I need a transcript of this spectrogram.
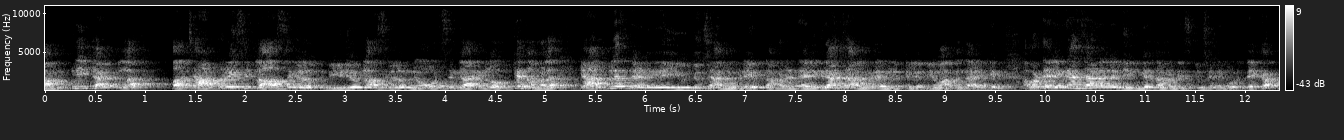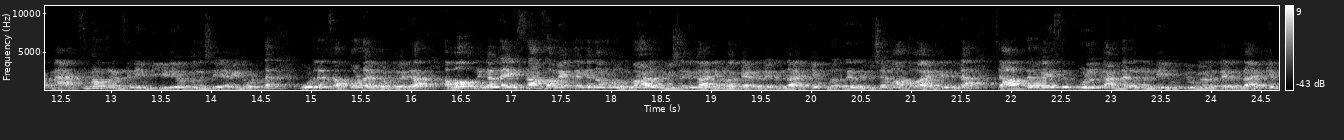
കംപ്ലീറ്റ് ആയിട്ടുള്ള ചാപ്റ്റർ വൈസ് ക്ലാസ്സുകളും വീഡിയോ ക്ലാസ്സുകളും നോട്ട്സും കാര്യങ്ങളും ഒക്കെ നമ്മൾ കാൽക്കുലസ് ലേണിംഗിന്റെ യൂട്യൂബ് ചാനലിലൂടെയും നമ്മുടെ ടെലിഗ്രാം ചാനലിലൂടെയും നിങ്ങൾക്ക് ലഭ്യമാക്കുന്നതായിരിക്കും. അപ്പോൾ ടെലിഗ്രാം ചാനലിന്റെ ലിങ്ക് നമ്മൾ ഡിസ്ക്രിപ്ഷനിൽ കൊടുത്തേക്കാം. മാക്സിമം ഫ്രണ്ട്സിന് ഈ വീഡിയോ ഒക്കെ ഒന്ന് ഷെയർ ചെയ്ത് കൊടുത്ത് കൂടുതൽ സപ്പോർട്ടായി കൊണ്ടുവരിക. അപ്പോൾ നിങ്ങളുടെ എക്സാം സമയത്തൊക്കെ നമ്മൾ ഒരുപാട് റിവിഷനും കാര്യങ്ങളൊക്കെ ആയിട്ട് വരുന്നതായിരിക്കും വെറുതെ റിവിഷൻ മാത്രമായിരിക്കത്തില്ല. ചാപ്റ്റർ വൈസ് ഫുൾ കണ്ടന്റ് നിങ്ങൾക്ക് യൂട്യൂബിലൂടെ തരുന്നതായിരിക്കും.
